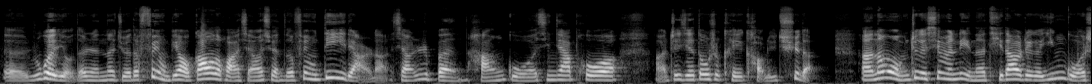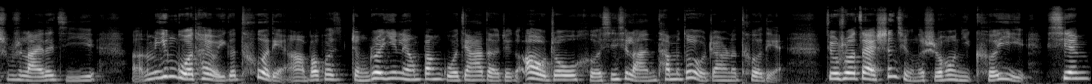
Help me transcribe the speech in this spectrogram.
呃，如果有的人呢觉得费用比较高的话，想要选择费用低一点的，像日本、韩国、新加坡啊，这些都是可以考虑去的。啊，那么我们这个新闻里呢提到这个英国是不是来得及？啊，那么英国它有一个特点啊，包括整个英联邦国家的这个澳洲和新西兰，他们都有这样的特点，就是说在申请的时候，你可以先。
